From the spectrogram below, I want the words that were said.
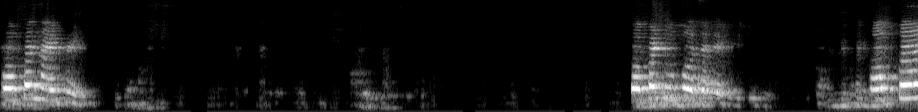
Copper nitrate. Copper 2 positive. Copper,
